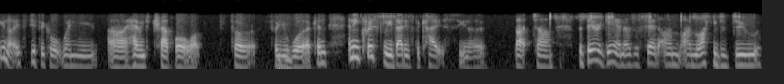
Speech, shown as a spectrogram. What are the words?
you know it's difficult when you are having to travel a lot for for mm-hmm. your work, and and increasingly that is the case. You know, but uh, but there again, as I said, I'm I'm lucky to do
